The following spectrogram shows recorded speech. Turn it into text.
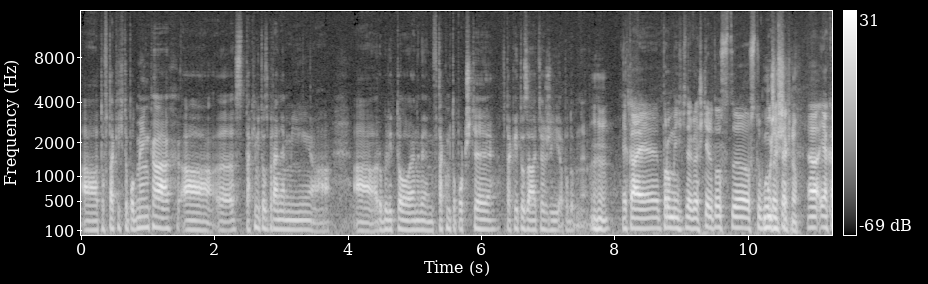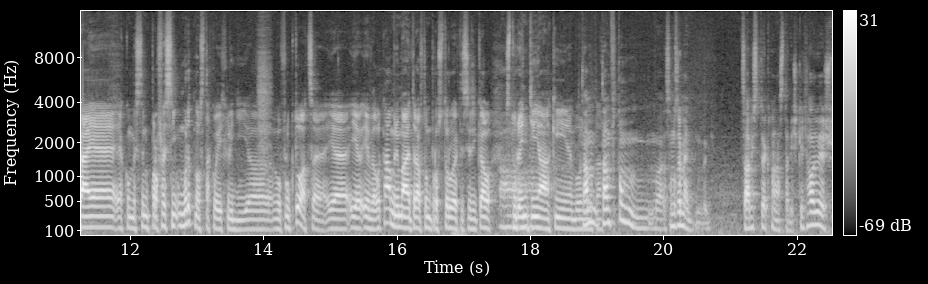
a to v takýchto podmienkách a uh, s takýmito zbraniami a, a robili to, ja neviem, v takomto počte, v takejto záťaži a podobně. Mm-hmm. Jaká je, promiň, tak ještě do toho vstupu. Můžeš všechno. Jaká je, jako myslím, profesní umrtnost takových lidí, nebo fluktuace? Je, je, je velká minimálně teda v tom prostoru, jak ty jsi říkal, studenti nějaký? Nebo tam, tam v tom, samozřejmě, závisí to, jak to nastavíš. Keď hľaduješ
